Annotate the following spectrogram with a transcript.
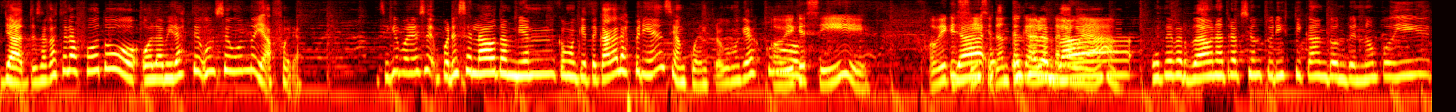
ya, te sacaste la foto o, o la miraste un segundo y ya, fuera. Así que por ese, por ese lado también como que te caga la experiencia, encuentro. Como que es como... Obvio que sí. Obvio que Ya, sí, si es- tanto es que de hablan de la weá. verdad- Es de verdad una atracción turística en donde no podí.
